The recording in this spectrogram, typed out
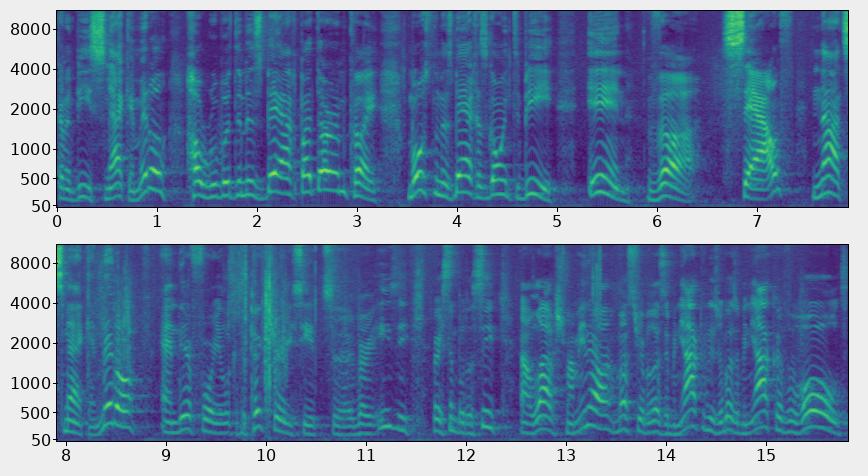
going to be smack in middle? Haruba de Mizbeach. Most of the Mizbeach is going to be in the south, not smack in middle, and therefore you look at the picture, you see it's uh, very easy, very simple to see. Now, Lav Shmamina must be Rabbi ben Yaakov. Rabbi ben Yaakov holds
